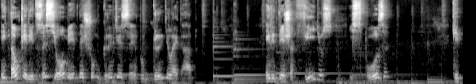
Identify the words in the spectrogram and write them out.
Então, queridos, esse homem ele deixou um grande exemplo, um grande legado. Ele deixa filhos, esposa, que,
